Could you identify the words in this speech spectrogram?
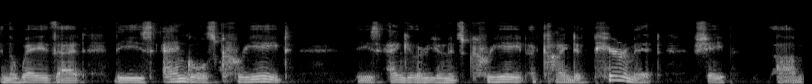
in the way that these angles create these angular units create a kind of pyramid shape um,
